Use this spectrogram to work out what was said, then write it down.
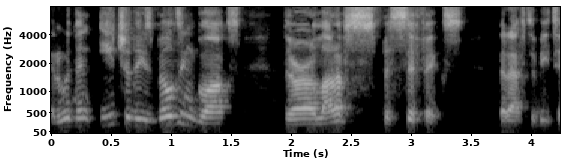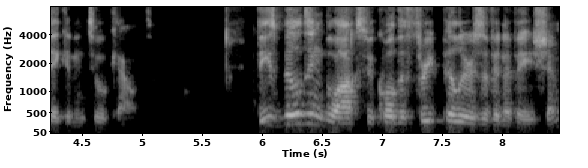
And within each of these building blocks, there are a lot of specifics that have to be taken into account. These building blocks we call the three pillars of innovation.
